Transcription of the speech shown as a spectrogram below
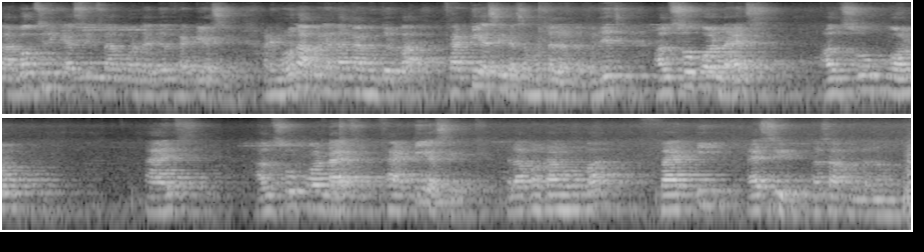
carboxylic acids are called as the fatty acid आणि म्हणून आपण यांना काय म्हणतोय पा फॅटी ऍसिड असं म्हटलं जातं. म्हणजेच also called as also called as also called as fatty acid त्याला आपण काय म्हणू पा फॅटी ऍसिड असं आपण त्यांना म्हणतो.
